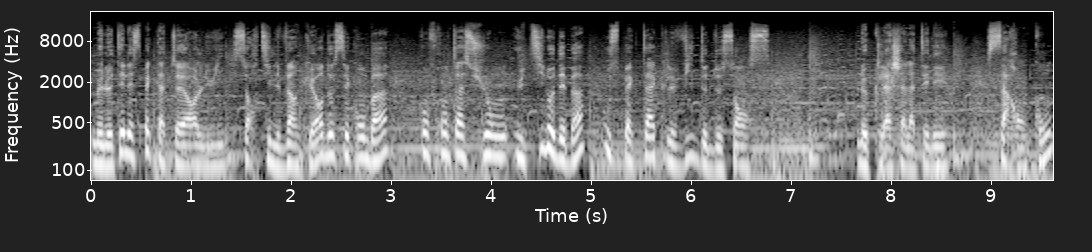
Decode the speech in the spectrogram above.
Mais le téléspectateur, lui, sort-il vainqueur de ces combats? Confrontation utile au débat ou spectacle vide de sens? Le clash à la télé, ça rend con?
